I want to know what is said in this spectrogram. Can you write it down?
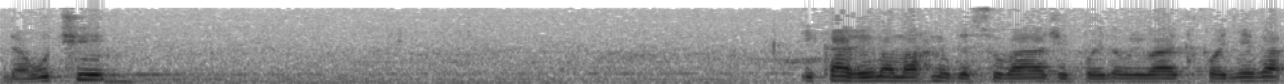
Da uči I kaže ima Mahmed da su važi po jednom rivajetu kod njega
